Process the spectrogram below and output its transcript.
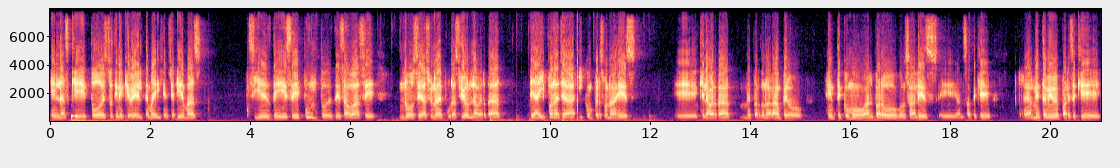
en las que todo esto tiene que ver, el tema dirigencial y demás, si desde ese punto, desde esa base, no se hace una depuración, la verdad, de ahí para allá y con personajes eh, que la verdad me perdonarán, pero gente como Álvaro González eh, Alzate que realmente a mí me parece que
